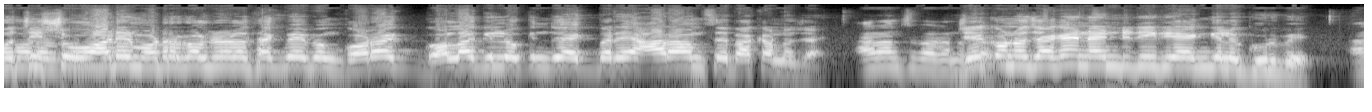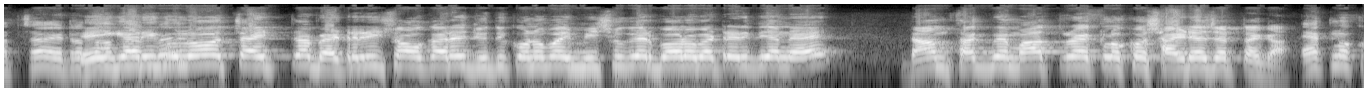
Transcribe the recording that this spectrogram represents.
পঁচিশশো ওয়ার্ডের মোটর কন্ট্রোলার থাকবে এবং গলা গলাগুলো কিন্তু একবারে আরামসে বাঁকানো যায়। আরামসে বাগানো যে কোনো জায়গায় নাইনটি ডিগ্রি অ্যাঙ্গেলে ঘুরবে। আচ্ছা এটা এই গাড়িগুলো চারটা ব্যাটারি সহকারে যদি কোনো ভাই মিশুকের বড় ব্যাটারি দিয়ে নেয় দাম থাকবে মাত্র এক লক্ষ ষাট হাজার টাকা। এক লক্ষ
